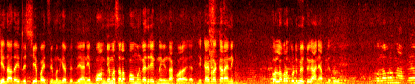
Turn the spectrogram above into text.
हे दादा इथले शेप आहेत श्रीमंत कॅफेतले आणि बॉम्बे मसाला पाव म्हणून काहीतरी एक नवीन दाखवा लागल्यात. हे काय प्रकार आहे आणि कोल्हापुरात कुठे मिळतोय का आणि आपल्या सोडून कोल्हापुरात आपल्या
